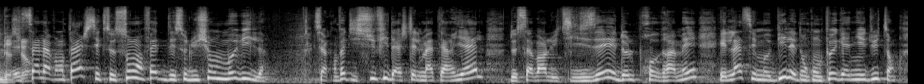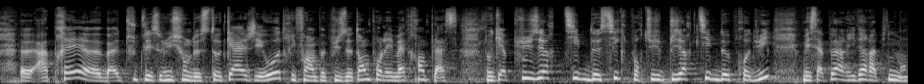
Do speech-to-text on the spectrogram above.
Bien ça, l'avantage, c'est que ce sont en fait des solutions mobiles. C'est-à-dire qu'en fait, il suffit d'acheter le matériel, de savoir l'utiliser et de le programmer. Et là, c'est mobile et donc on peut gagner du temps. Euh, après, euh, bah, toutes les solutions de stockage et autres, il faut un peu plus de temps pour les mettre en place. Donc il y a plusieurs types de cycles pour plusieurs types de produits, mais ça peut arriver rapidement.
